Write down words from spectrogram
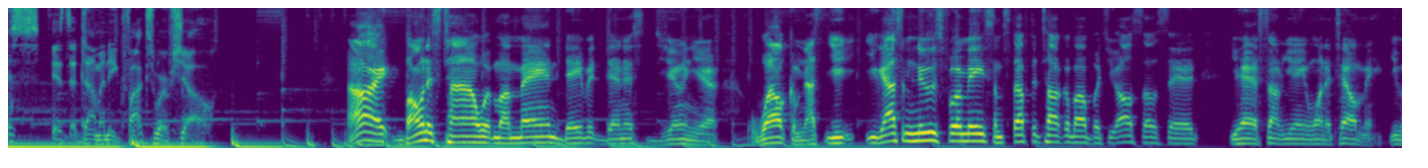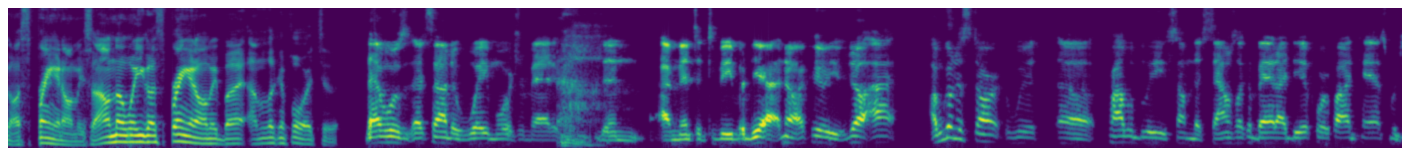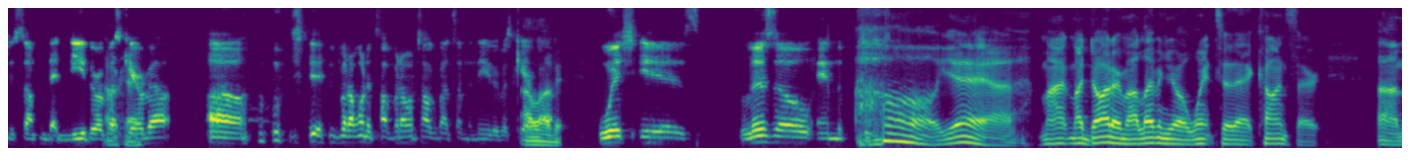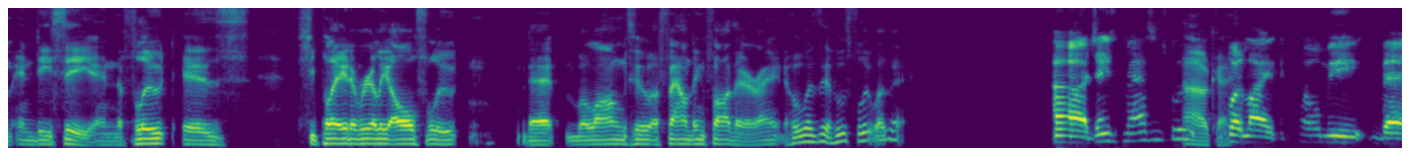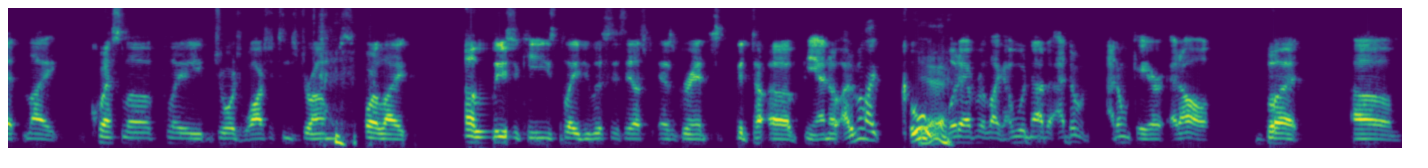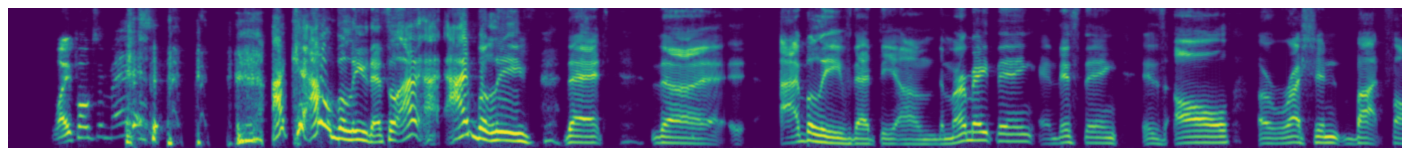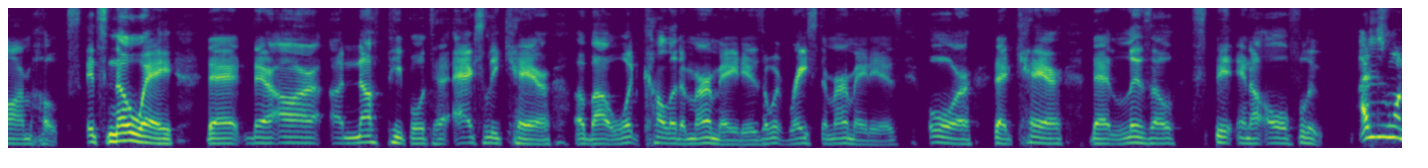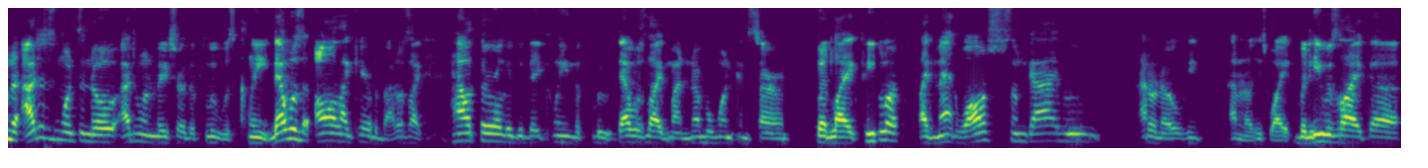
This is the Domonique Foxworth Show. All right, bonus time with my man David Dennis Jr. Welcome. Now, you you got some news for me, some stuff to talk about, but you also said you had something you ain't want to tell me. You're gonna spring it on me. So I don't know when you're gonna spring it on me, but I'm looking forward to it. That was that sounded way more dramatic than I meant it to be. But yeah, no, I feel you. No, I I'm going to start with uh, probably something that sounds like a bad idea for a podcast, which is something that neither of us care about. Uh, is, but I want to talk. But I want to talk about something neither of us care. I love about, it. Which is Lizzo and the. Oh yeah, my my daughter, my 11 year old, went to that concert um, in DC, and the flute is. She played a really old flute that belonged to a founding father, right? Who was it? Whose flute was it? Uh, James Madison's flute. Oh, okay. But like, told me that like Questlove played George Washington's drums, or like Alicia Keys played Ulysses S. Grant's guitar, uh, piano. I'd been like, cool, yeah. whatever. Like, I would not. I don't. I don't care at all. But um, white folks are mad. I can't. I don't believe that. So I, I, I believe that the I believe that the um the mermaid thing and this thing is all a Russian bot farm hoax. It's no way that there are enough people to actually care about what color the mermaid is or what race the mermaid is, or that care that Lizzo spit in an old flute. I just want to I just want to know I just want to make sure the flute was clean. That was all I cared about. It was like how thoroughly did they clean the flute? That was like my number one concern but like people are like Matt Walsh, some guy who I don't know, he I don't know, he's white, but he was like, uh,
